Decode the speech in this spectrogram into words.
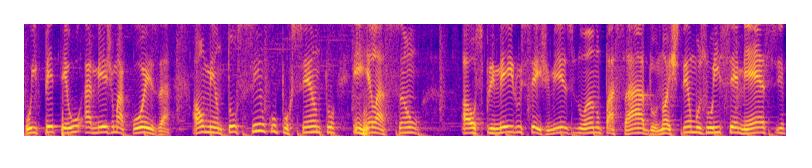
O IPTU, a mesma coisa, aumentou 5% em relação aos primeiros seis meses do ano passado. Nós temos o ICMS.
